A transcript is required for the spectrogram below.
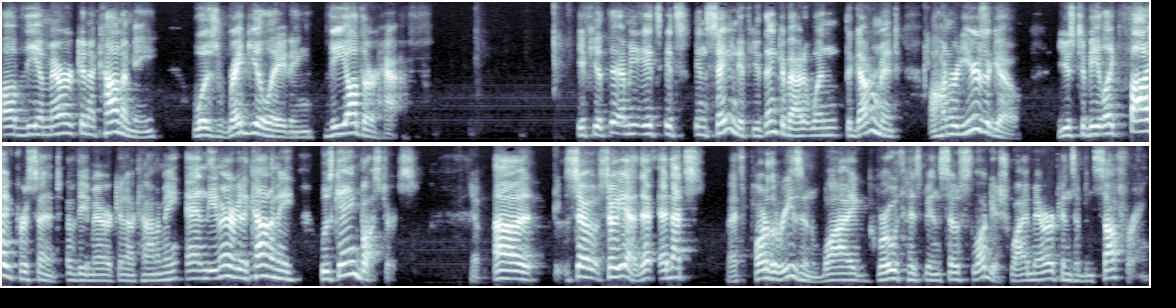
of the American economy was regulating the other half. If you, th- I mean, it's it's insane if you think about it. When the government 100 years ago used to be like five percent of the American economy, and the American economy was gangbusters. Yep. Uh, so so yeah, that, and that's that's part of the reason why growth has been so sluggish, why Americans have been suffering.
